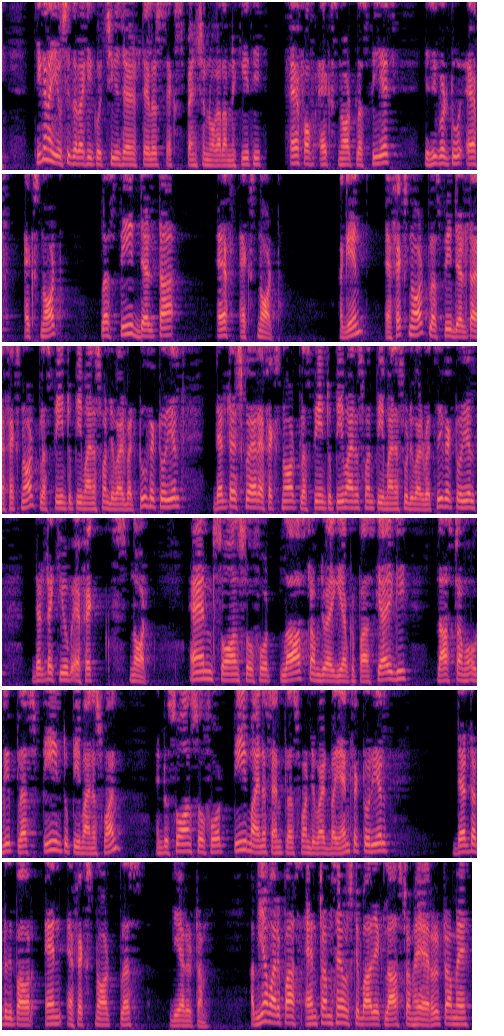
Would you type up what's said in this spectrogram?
ٹھیک ہے نا؟ یہ اسی طرح کی کچھ چیز ہے ٹیلرس ایکسپینشن وغیرہ ہم نے کی تھی۔ F of x not plus p h is equal to f x not plus p delta f x not again f x not plus p delta f x not plus p into p minus one divide by two factorial delta square f x not plus p into p minus one p minus two divide by three factorial delta cube f x not and so on so forth last term جو آئے گی، آپ کے پاس کیا آئے گی؟ Last term ہوگی plus p into p minus one into so on so forth p minus n plus one divide by n factorial delta to the power n f x not plus the error term اب یہ ہمارے پاس N terms ہے اس کے بعد ایک last term ہے ایرر ٹرم ہے۔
